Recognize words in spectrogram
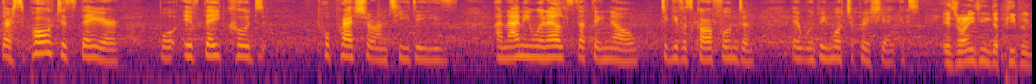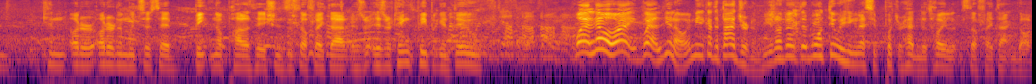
Their support is there, but if they could put pressure on TDs and anyone else that they know to give us car funding, it would be much appreciated. Is there anything that people can, other other than we just say beating up politicians and stuff like that? Is there, is there things people can do? Well, no, I, well, you know, I mean, you got to badger them. You know, they, they won't do anything unless you put their head in the toilet and stuff like that and go.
